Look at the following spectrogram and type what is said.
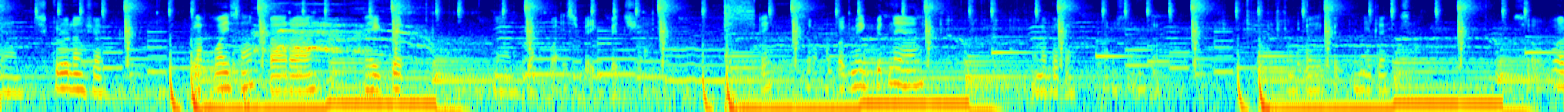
Yan. Screw lang siya clockwise ha para mahigpit so kapag mahigpit na yan ano ba ito para saan ito ang pahigpit na nito so well,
